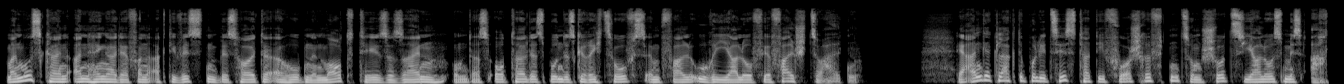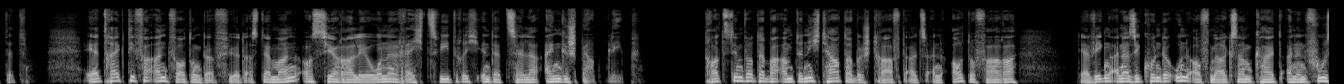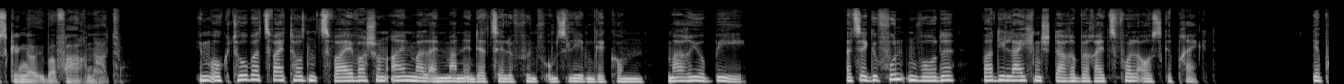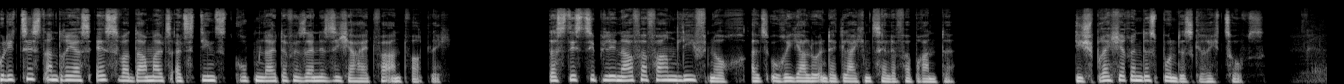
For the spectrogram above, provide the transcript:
Man muss kein Anhänger der von Aktivisten bis heute erhobenen Mordthese sein, um das Urteil des Bundesgerichtshofs im Fall Uriallo für falsch zu halten. Der angeklagte Polizist hat die Vorschriften zum Schutz Jallos missachtet. Er trägt die Verantwortung dafür, dass der Mann aus Sierra Leone rechtswidrig in der Zelle eingesperrt blieb. Trotzdem wird der Beamte nicht härter bestraft als ein Autofahrer, der wegen einer Sekunde Unaufmerksamkeit einen Fußgänger überfahren hat. Im Oktober 2002 war schon einmal ein Mann in der Zelle 5 ums Leben gekommen, Mario B. Als er gefunden wurde, war die Leichenstarre bereits voll ausgeprägt. Der Polizist Andreas S. war damals als Dienstgruppenleiter für seine Sicherheit verantwortlich. Das Disziplinarverfahren lief noch, als Uriallo in der gleichen Zelle verbrannte. Die Sprecherin des Bundesgerichtshofs.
